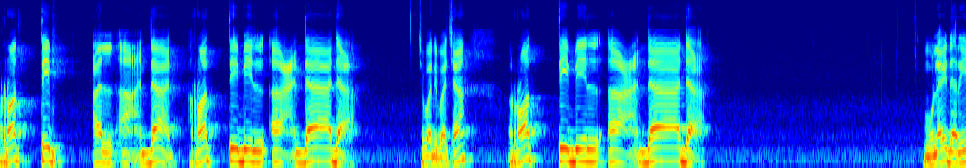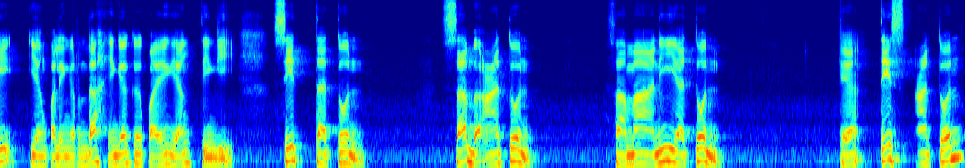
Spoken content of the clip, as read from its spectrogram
rattib al a'dad rattibil a'dada. Coba dibaca. Rattibil a'dada. Mulai dari yang paling rendah hingga ke paling yang tinggi. Sittatun. Sab'atun. Samaniyatun. Ya tis'atun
